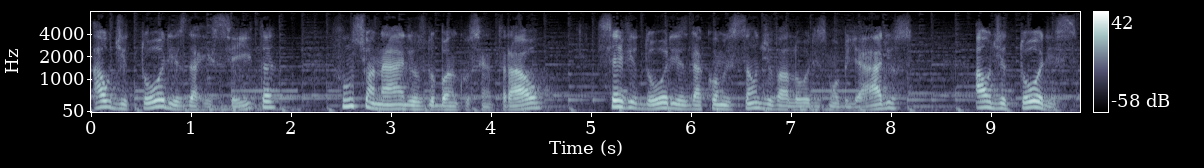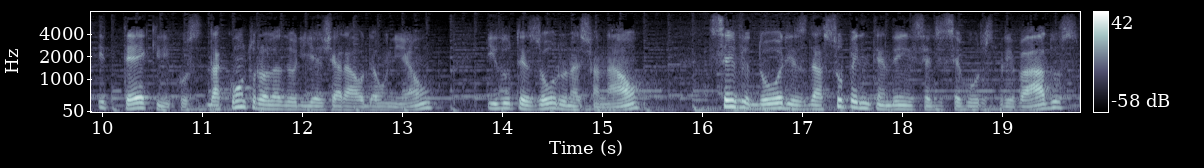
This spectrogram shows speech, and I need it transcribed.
auditores da Receita, funcionários do Banco Central, servidores da Comissão de Valores Mobiliários, auditores e técnicos da Controladoria Geral da União e do Tesouro Nacional, servidores da Superintendência de Seguros Privados,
